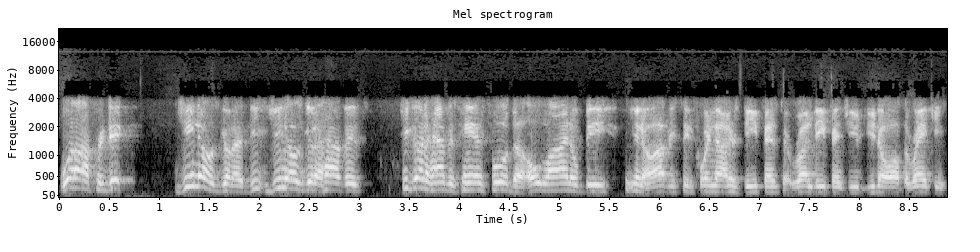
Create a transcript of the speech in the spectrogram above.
Well, I predict Geno's gonna Geno's gonna have his he's gonna have his hands full. The O line will be, you know, obviously the 49ers defense, the run defense, you you know all the rankings.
